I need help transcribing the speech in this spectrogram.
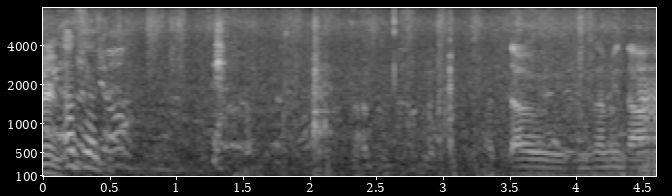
네. 여기, 여기. 아따우 감사합니다.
